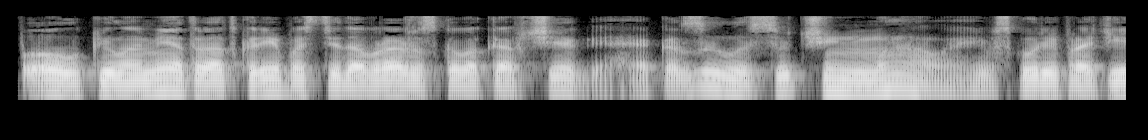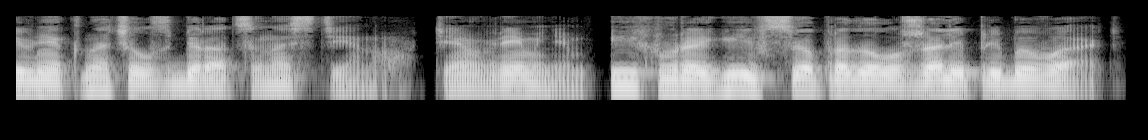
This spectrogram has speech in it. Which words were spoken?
Полкилометра от крепости до вражеского ковчега оказалось очень мало, и вскоре противник начал сбираться на стену. Тем временем их враги все продолжали пребывать.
